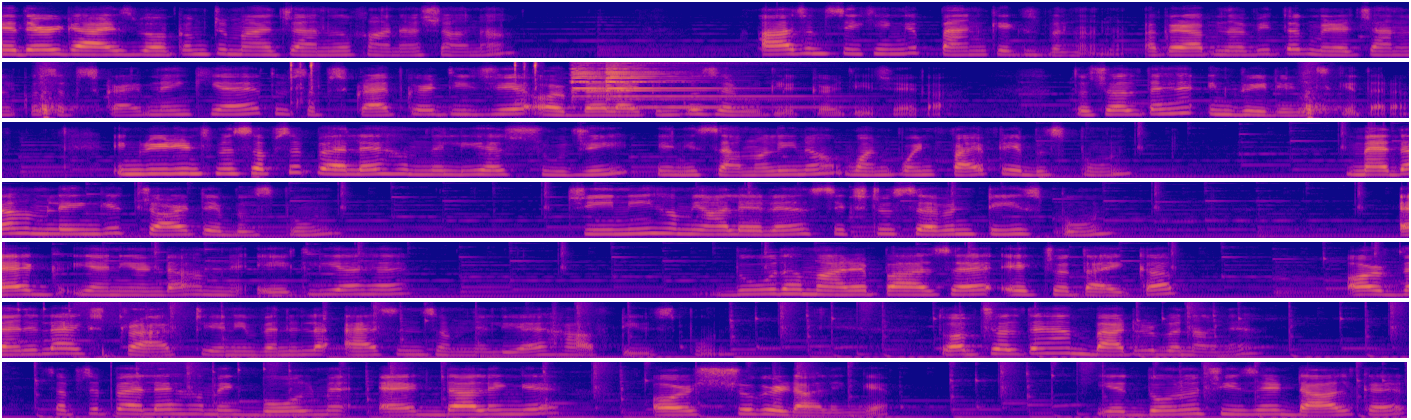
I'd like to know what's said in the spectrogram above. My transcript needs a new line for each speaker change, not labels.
Hey there guys, welcome to my channel खाना शाना आज हम सीखेंगे पैनकेक्स बनाना। अगर आपने अभी तक मेरे चैनल को सब्सक्राइब नहीं किया है तो सब्सक्राइब कर दीजिए और बेल आइकन को ज़रूर क्लिक कर दीजिएगा। तो चलते हैं इंग्रेडिएंट्स की तरफ़। इंग्रेडिएंट्स में सबसे पहले हमने ली है सूजी यानी सैमोलिना 1.5 टेबलस्पून मैदा हम लेंगे चार टेबलस्पून चीनी हम यहाँ ले रहे हैं six to seven teaspoon egg यानी अंडा हमने एक लिया है। दूध हमारे पास है एक चौथाई कप और वेनिला एक्सट्रैक्ट यानी वेनिला एसेंस हमने लिया है हाफ़ टी स्पून तो अब चलते हैं हम बैटर बनाने। सबसे पहले हम एक बोल में एग डालेंगे और शुगर डालेंगे। ये दोनों चीज़ें डालकर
